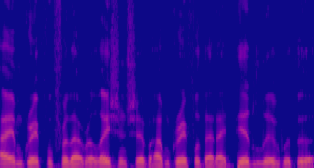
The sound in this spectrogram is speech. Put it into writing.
I am grateful for that relationship. I'm grateful that I did live with a,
